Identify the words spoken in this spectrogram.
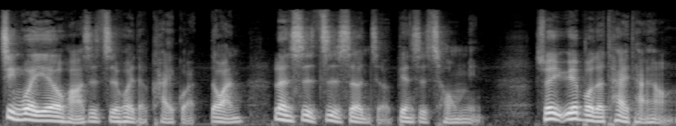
敬畏耶和华是智慧的开关端，认识至圣者便是聪明。所以约伯的太太哈、哦，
